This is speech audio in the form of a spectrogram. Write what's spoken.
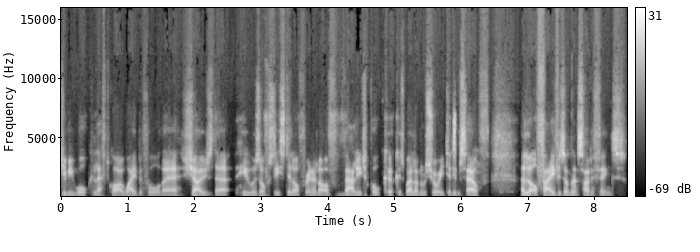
Jimmy Walker left quite a way before there, shows that he was obviously still offering a lot of value to Paul Cook as well, and I'm sure he did himself a lot of favours on that side of things.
